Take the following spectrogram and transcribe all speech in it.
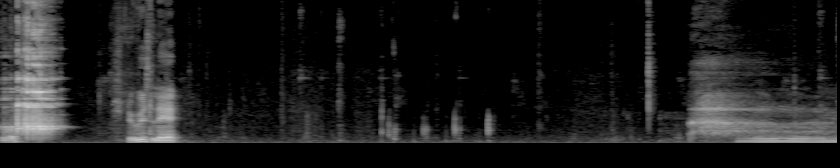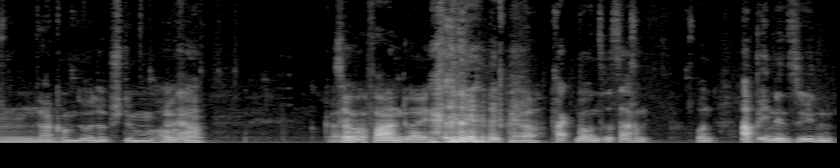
so. Stößle. Da kommt Urlaubsstimmung auf. Ja. Geil. So, wir fahren gleich. Ja. packen wir unsere Sachen und ab in den Süden.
